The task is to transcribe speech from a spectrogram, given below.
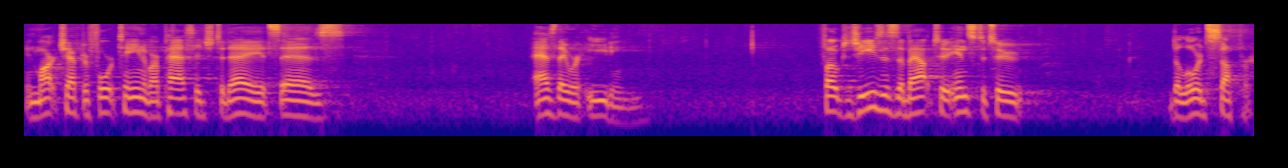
In Mark chapter 14 of our passage today, it says, as they were eating. Folks, Jesus is about to institute the Lord's Supper.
